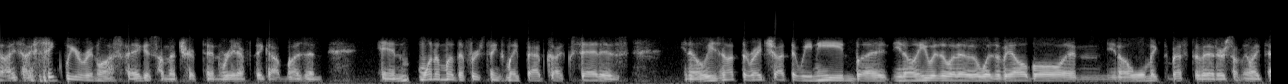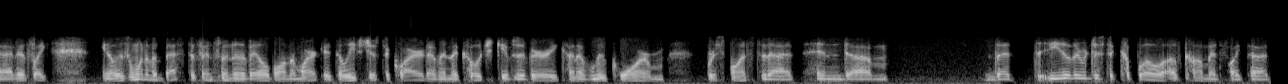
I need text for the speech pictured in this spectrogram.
I, I think we were in Las Vegas on the trip then, right after they got Muzzin, And one of the first things Mike Babcock said is, you know, he's not the right shot that we need, but you know, he was what was available, and you know, we'll make the best of it, or something like that. And it's like, you know, this is one of the best defensemen available on the market. The Leafs just acquired him, and the coach gives a very kind of lukewarm response to that, and um, that you know, there were just a couple of comments like that.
